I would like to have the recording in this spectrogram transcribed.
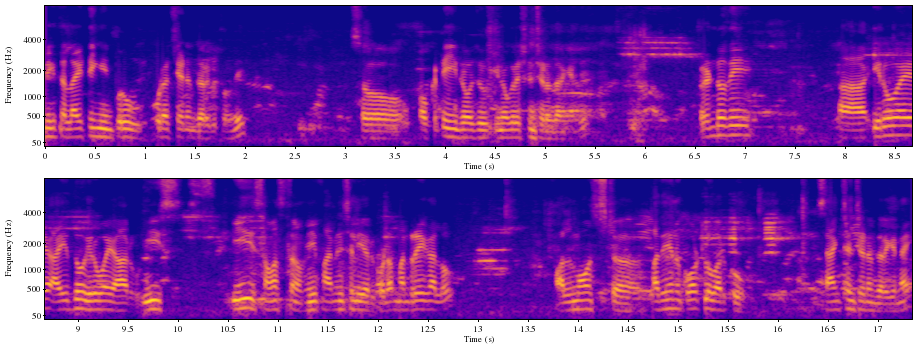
మిగతా లైటింగ్ ఇంప్రూవ్ కూడా చేయడం జరుగుతుంది. సో ఒకటి ఈరోజు ఇనోగ్రేషన్ చేయడం జరిగింది. రెండోది ఇరవై ఐదు ఇరవై ఆరు ఈ ఈ సంవత్సరం ఈ ఫైనాన్షియల్ ఇయర్ కూడా మన్రేగాలో ఆల్మోస్ట్ పదిహేను కోట్ల వరకు శాంక్షన్ చేయడం జరిగినాయి.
